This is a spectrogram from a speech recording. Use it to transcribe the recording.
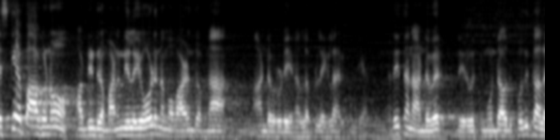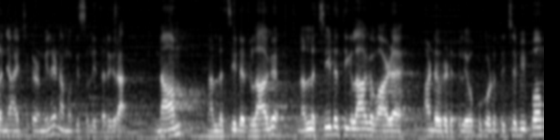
எஸ்கேப் ஆகணும் அப்படின்ற மனநிலையோடு நம்ம வாழ்ந்தோம்னா ஆண்டவருடைய நல்ல பிள்ளைகளாக இருக்க அதைத்தான் ஆண்டவர் இந்த இருபத்தி மூன்றாவது பொதுக்கால ஞாயிற்றுக்கிழமையிலே நமக்கு சொல்லி தருகிறார். நாம் நல்ல சீடர்களாக நல்ல சீடத்திகளாக வாழ ஆண்டவரிடத்தில் ஒப்பு கொடுத்து செபிப்போம்.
